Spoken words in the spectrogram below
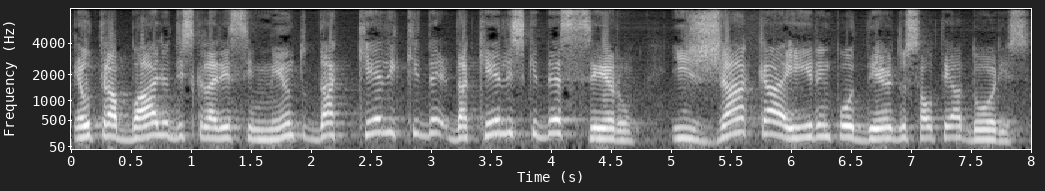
é o trabalho de esclarecimento daquele que de, daqueles que desceram e já caíram em poder dos salteadores,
